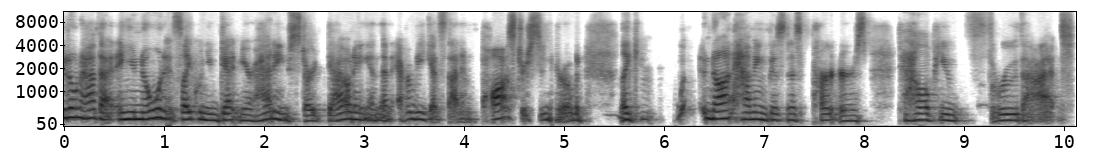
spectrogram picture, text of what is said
you don't have that. And you know what it's like when you get in your head and you start doubting, and then everybody gets that imposter syndrome. And like mm-hmm not having business partners to help you through that.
